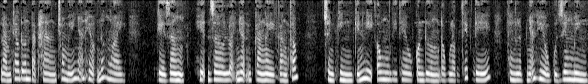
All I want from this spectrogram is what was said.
làm theo đơn đặt hàng cho mấy nhãn hiệu nước ngoài. Kể rằng hiện giờ lợi nhuận càng ngày càng thấp, Trần Kinh kiến nghị ông đi theo con đường độc lập thiết kế, thành lập nhãn hiệu của riêng mình.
